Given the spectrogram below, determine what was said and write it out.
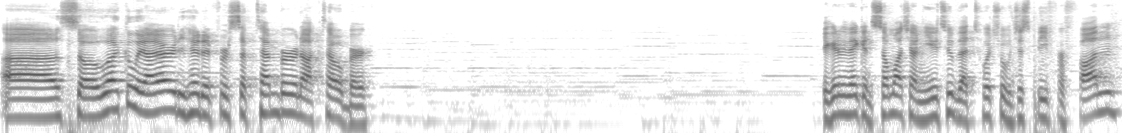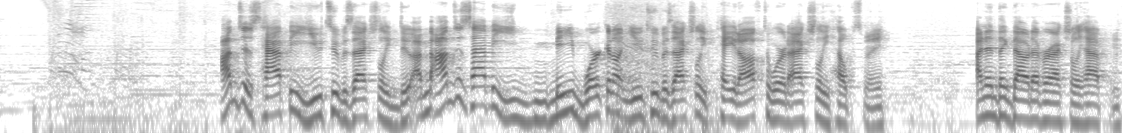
Uh, so luckily I already hit it for September and October. You're gonna be making so much on YouTube that Twitch will just be for fun. I'm just happy YouTube is actually do. I'm, I'm just happy me working on YouTube has actually paid off to where it actually helps me. I didn't think that would ever actually happen.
